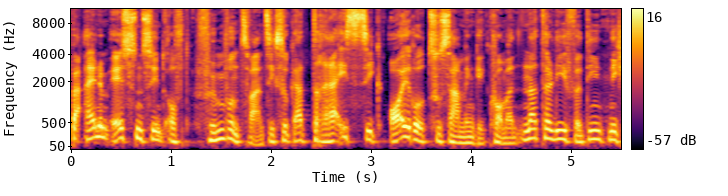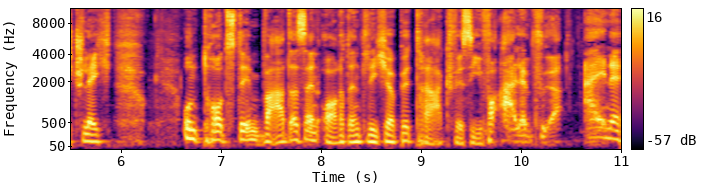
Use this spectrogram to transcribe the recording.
bei einem Essen sind oft 25, sogar 30 Euro zusammengekommen. Nathalie verdient nicht schlecht. Und trotzdem war das ein ordentlicher Betrag für sie. Vor allem für eine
